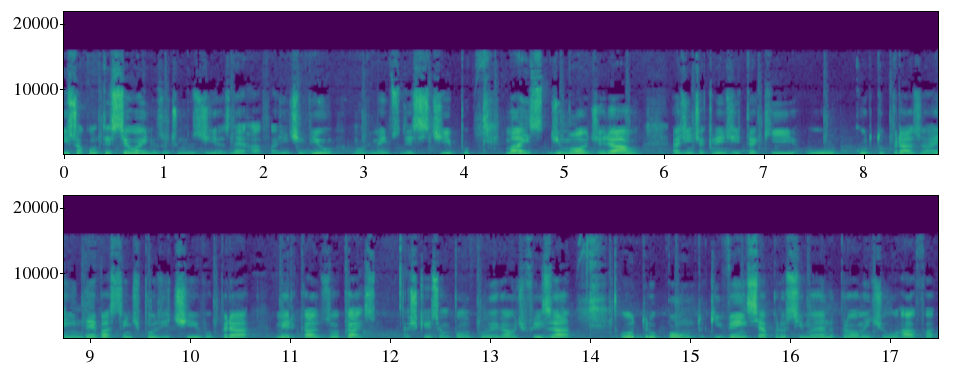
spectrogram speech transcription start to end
Isso aconteceu aí nos últimos dias, né, Rafa? A gente viu movimentos desse tipo, mas de modo geral, a gente acredita que o curto prazo ainda é bastante positivo para mercados locais. Acho que esse é um ponto legal de frisar. Outro ponto que vem se aproximando, provavelmente o Rafa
